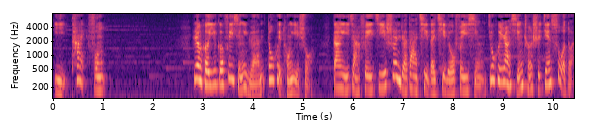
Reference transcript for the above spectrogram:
以太风。任何一个飞行员都会同意说，当一架飞机顺着大气的气流飞行，就会让行程时间缩短。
